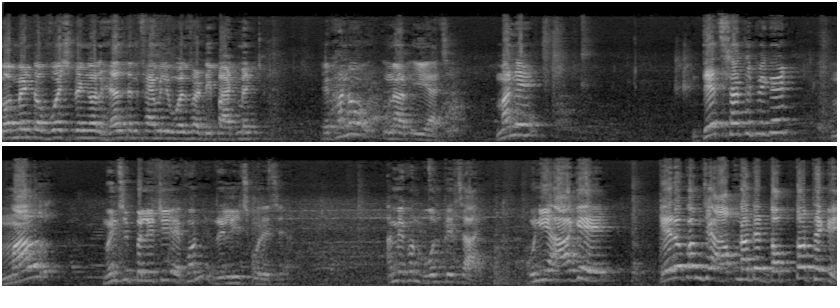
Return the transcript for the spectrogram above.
government of West Bengal health and family welfare department এখানেও ওনার ইয়ে আছে। মানে ডেথ সার্টিফিকেট মাল মিউনিসিপ্যালিটি এখন রিলিজ করেছে। আমি এখন বলতে চাই, উনি আগে এরকম যে আপনাদের দপ্তর থেকে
